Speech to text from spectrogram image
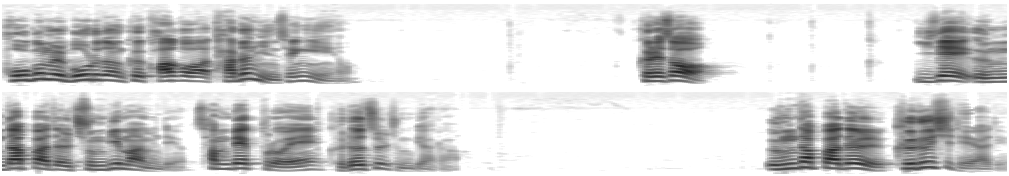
복음을 모르던 그 과거와 다른 인생이에요. 그래서 이제 응답받을 준비만 하면 돼요. 300%의 그릇을 준비하라. 응답받을 그릇이 돼야 돼요.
